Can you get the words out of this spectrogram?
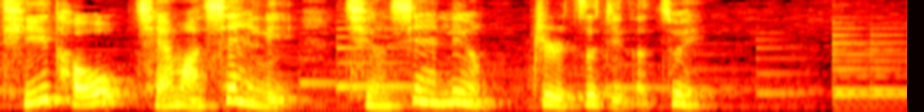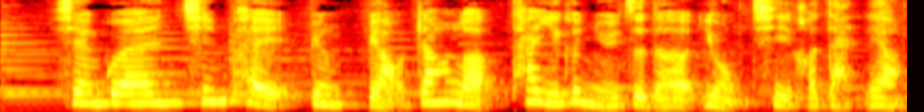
提头前往县里，请县令治自己的罪。县官钦佩并表彰了她一个女子的勇气和胆量，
